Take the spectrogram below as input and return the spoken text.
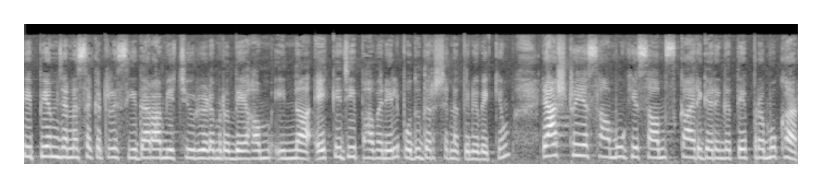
C P M general secretary Sitaram യെച്ചൂരിയുടെ മൃതദേഹം ഇന്ന് എ കെ ജി ഭവനിൽ പൊതുദർശനത്തിന് വയ്ക്കും രാഷ്ട്രീയ സാമൂഹ്യ സാംസ്കാരിക രംഗത്തെ പ്രമുഖർ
